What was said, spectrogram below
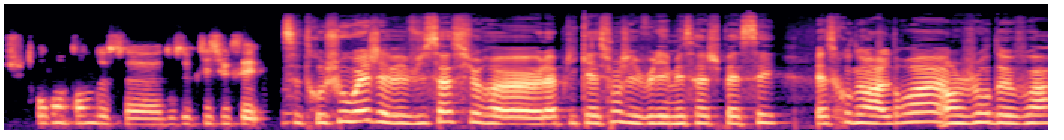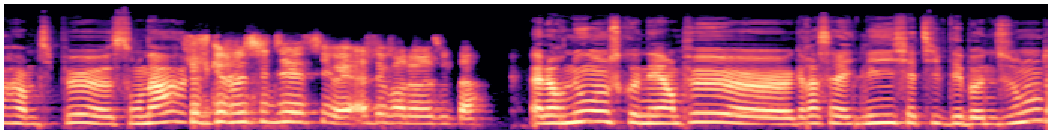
Je suis trop contente de ce, de ce petit succès. C'est trop chou, ouais, j'avais vu ça sur euh, l'application, j'ai vu les messages passer. Est-ce qu'on aura le droit un jour de voir un petit peu euh, son art? C'est ce que je me suis dit aussi, ouais, hâte de voir le résultat. Alors nous, on se connaît un peu euh, grâce à l'initiative des bonnes ondes.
